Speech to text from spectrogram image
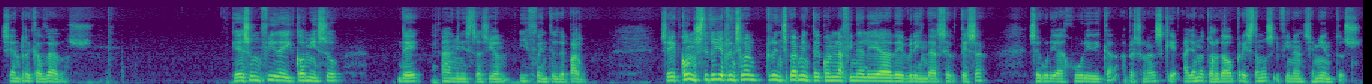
sean recaudados que es un fideicomiso de administración y fuentes de pago. Se constituye principalmente con la finalidad de brindar certeza, seguridad jurídica a personas que hayan otorgado préstamos y financiamientos,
